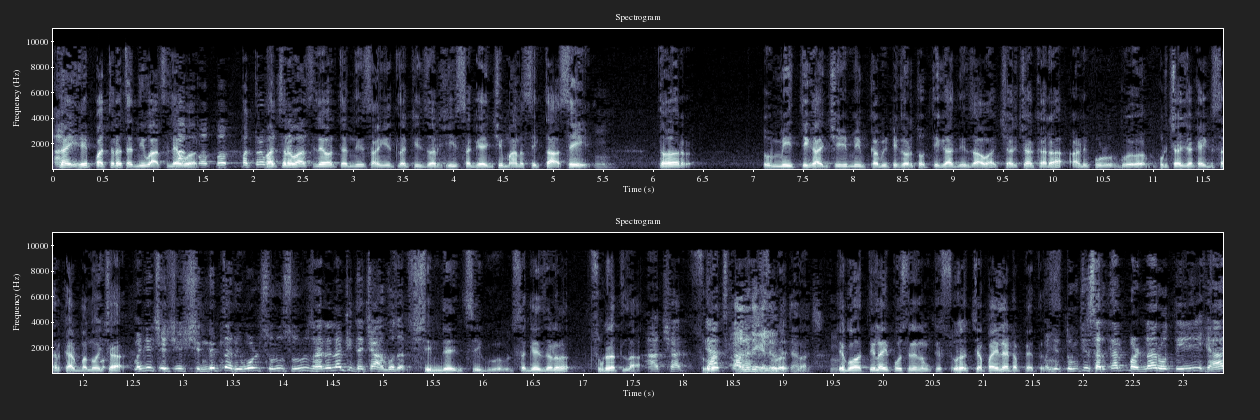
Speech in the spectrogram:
नाही हे पत्र त्यांनी वाचल्यावर पत्र वाचल्यावर त्यांनी सांगितलं की जर ही सगळ्यांची मानसिकता असेल तर तुम्ही तिघांची मी कमिटी करतो तिघांनी जावा चर्चा करा आणि पुढ- पुढच्या ज्या काही सरकार बनवायच्या म्हणजे शिंदेचा रिव्होल्ट सुरू सुरू झालेला की त्याच्या अगोदर शिंदेची सगळेजण सुरतला अच्छा त्याच सुरत काळात. गेले होते सुरतला. ते गुवाहाटीलाही पोहोचले नव्हते सुरतच्या पहिल्या टप्प्यात म्हणजे तुमची सरकार पडणार होती ह्या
